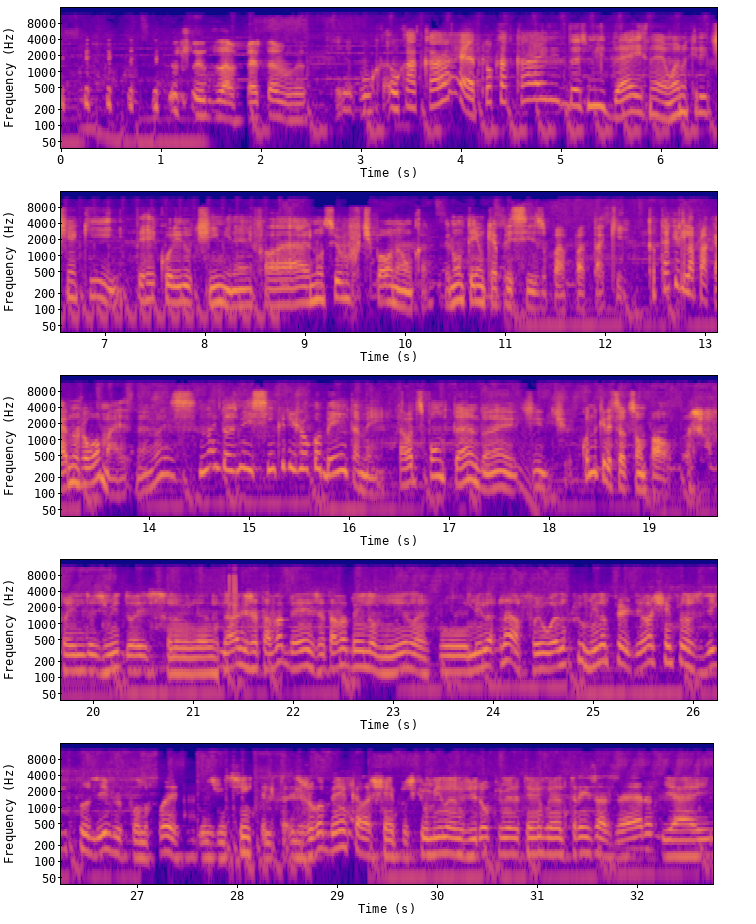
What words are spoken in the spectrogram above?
o seu desafeto é muito. O, Kaká, é, porque o Kaká em 2010, né? O ano que ele tinha que ter recolhido o time, né? E falar, ah, eu não sirvo futebol, não, cara. Eu não tenho o que é preciso pra estar tá aqui. Até que ele lá pra cá não jogou mais, né? Mas em 2005 ele jogou bem também. Tava despontando, né? Quando que ele saiu de São Paulo? Acho que foi em 2002, se eu não me engano. Não, ele já tava bem, já tava bem no Milan. O Milan. Não, foi o ano que o Milan perdeu a Champions League pro Liverpool, não foi? 2005. Ele, ele jogou bem aquela Champions, que o Milan virou o primeiro tempo ganhando 3 a 0 e aí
